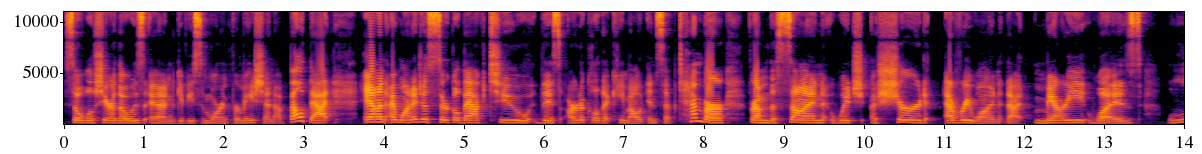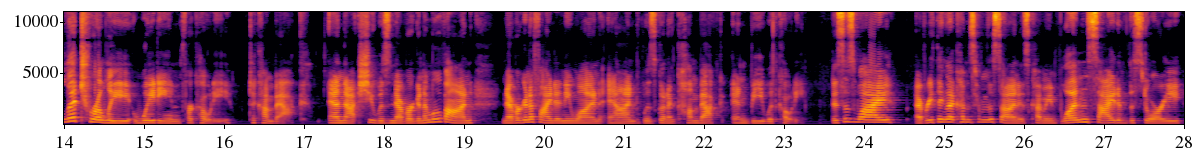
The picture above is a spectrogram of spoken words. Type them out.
So we'll share those and give you some more information about that. And I want to just circle back to this article that came out in September from the Sun which assured everyone that Meri was literally waiting for Kody to come back and that she was never going to move on, never going to find anyone, and was going to come back and be with Kody. This is why everything that comes from the sun is coming one side of the story,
